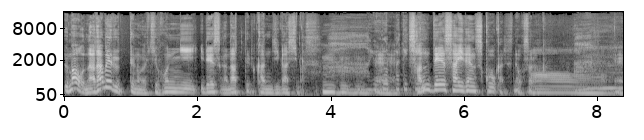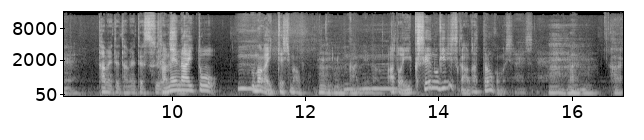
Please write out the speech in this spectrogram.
馬を並べるっていうのが基本にレースがなってる感じがします。ヨーロッパ的、サンデーサイレンス効果ですねおそらく。えー、貯めて貯めて貯めないと馬が行ってしまうっていう感じな、あとは育成の技術が上がったのかもしれないですね。はい。はい、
